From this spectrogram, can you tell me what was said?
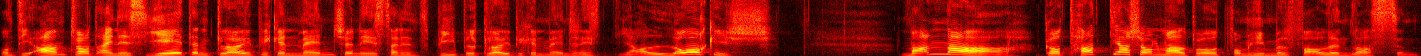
Und die Antwort eines jeden gläubigen Menschen ist, eines bibelgläubigen Menschen ist, ja logisch. Manna, Gott hat ja schon mal Brot vom Himmel fallen lassen.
